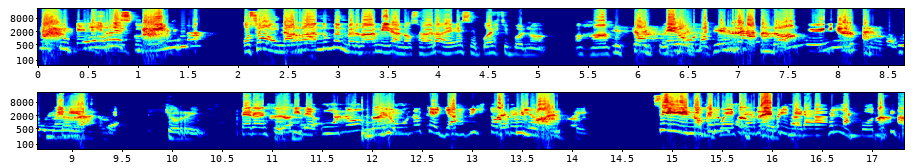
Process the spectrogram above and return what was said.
Si tú quieres recibirla, o sea, una random en verdad, mira, no se agradece, pues, tipo, no. Ajá. exacto, Pero exacto. una- si es random, Bienvenida. Qué horrible. Pero eso sí, de uno, No de es- uno que ya has visto no es previamente. Sí, no que puede ser la primera en la foto, tipo.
